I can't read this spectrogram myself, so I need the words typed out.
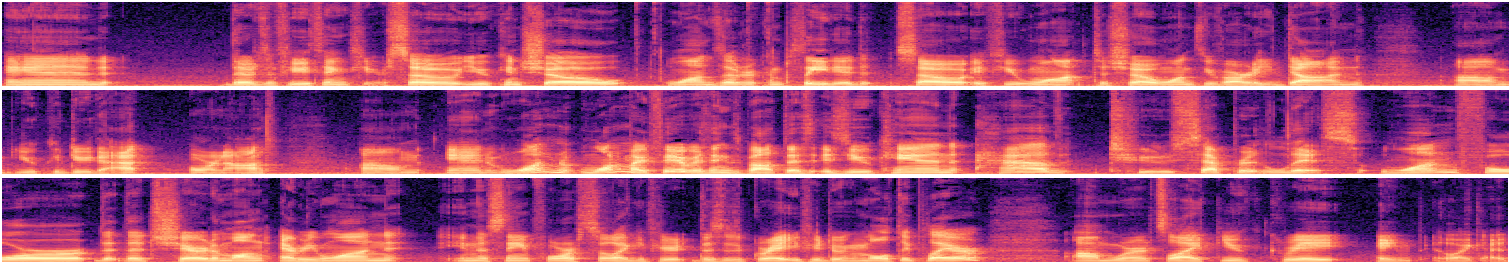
and there's a few things here. So you can show ones that are completed. So if you want to show ones you've already done, um, you could do that or not. Um, and one one of my favorite things about this is you can have two separate lists. One for that, that's shared among everyone in the same force. So like if you're this is great if you're doing multiplayer um, where it's like you create a like a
